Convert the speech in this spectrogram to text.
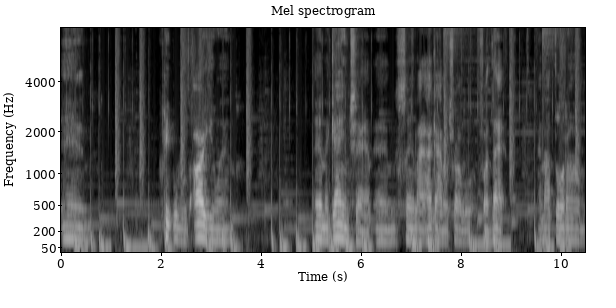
and people was arguing in the game chat and saying like I got in trouble for that. And I thought, um,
